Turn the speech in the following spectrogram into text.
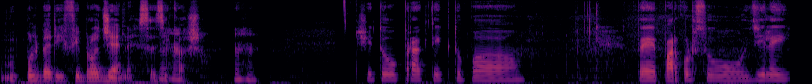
uh, pulberii fibrogene, să zic uh-huh. așa. Uh-huh. Și tu, practic, după pe parcursul zilei,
